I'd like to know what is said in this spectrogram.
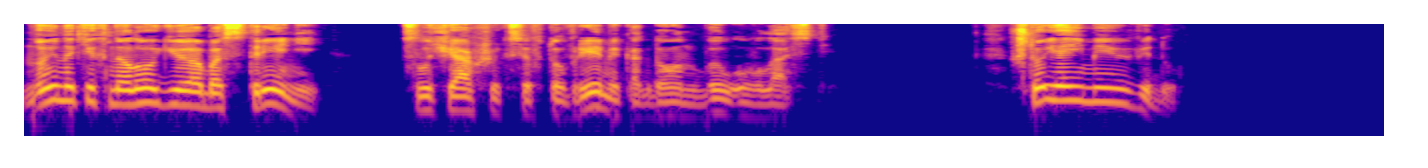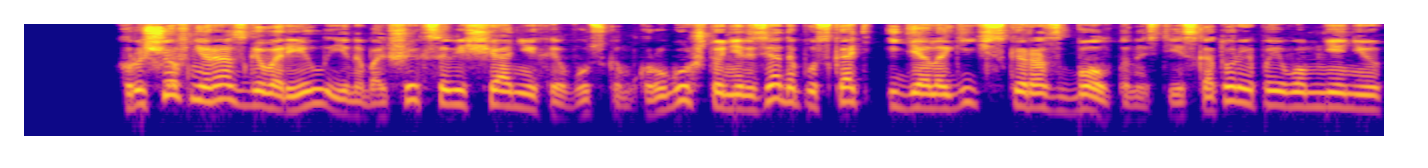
но и на технологию обострений, случавшихся в то время, когда он был у власти. Что я имею в виду? Хрущев не раз говорил и на больших совещаниях, и в узком кругу, что нельзя допускать идеологической разболтанности, из которой, по его мнению,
